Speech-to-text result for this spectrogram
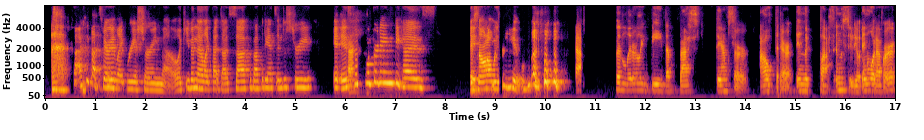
I think that's very like reassuring though. Like even though like that does suck about the dance industry it is yeah. kind of comforting because it's not always you. Yeah. Could literally be the best dancer out there in the class in the studio in whatever.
